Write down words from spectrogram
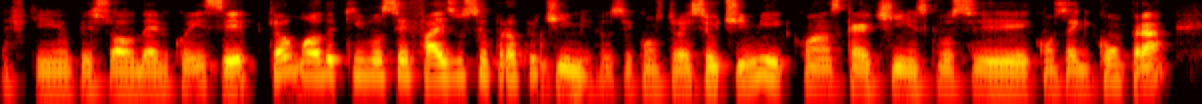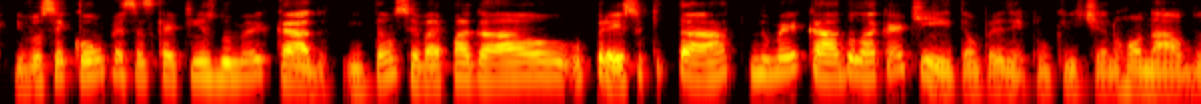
Acho que o pessoal deve conhecer, que é o modo que você faz o seu próprio time. Você constrói seu time com as cartinhas que você consegue comprar e você compra essas cartinhas do mercado. Então você vai pagar o preço que está no mercado lá a cartinha. Então, por exemplo, um Cristiano Ronaldo,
